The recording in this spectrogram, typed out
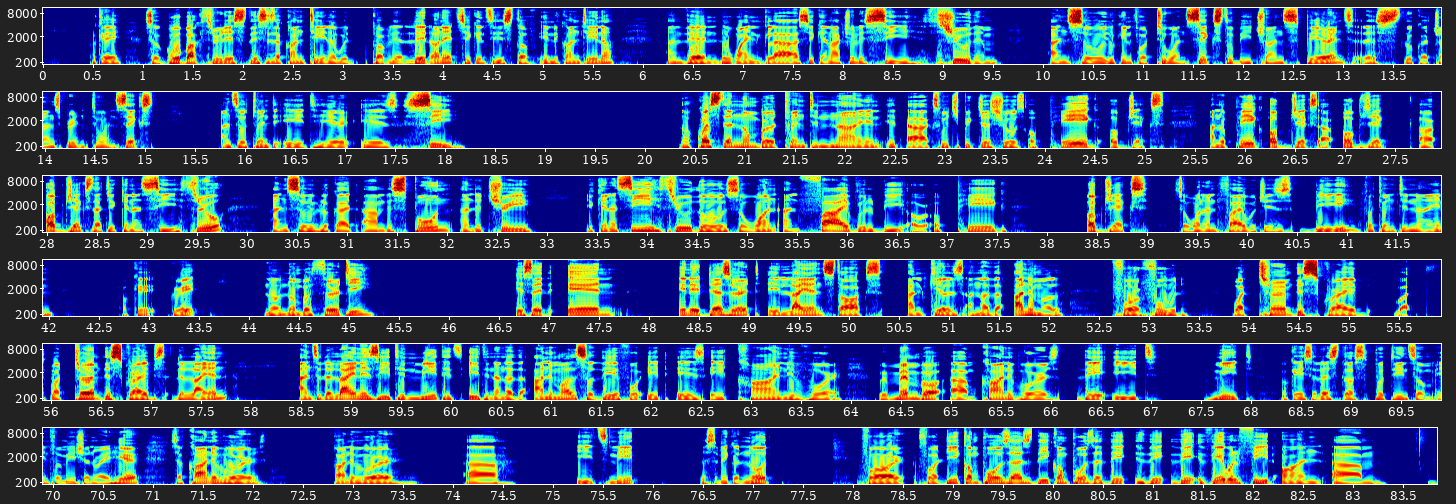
Okay? So go back through this. This is a container with probably a lid on it so you can see the stuff in the container. And then the wine glass you can actually see through them and so looking for 2 and 6 to be transparent let's look at transparent 2 and 6 and so 28 here is c now, question number 29, it asks which picture shows opaque objects. And opaque objects are object are objects that you cannot see through. And so if you look at um, the spoon and the tree, you cannot see through those. So one and five will be our opaque objects. So one and five, which is B for 29. Okay, great. Now number 30, it said in in a desert, a lion stalks and kills another animal for food. What term describe what what term describes the lion? And so the lion is eating meat, it's eating another animal, so therefore it is a carnivore. Remember, um, carnivores they eat meat. Okay, so let's just put in some information right here. So carnivores, carnivore uh, eats meat. Just to make a note, for for decomposers decomposers they they they, they will feed on um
